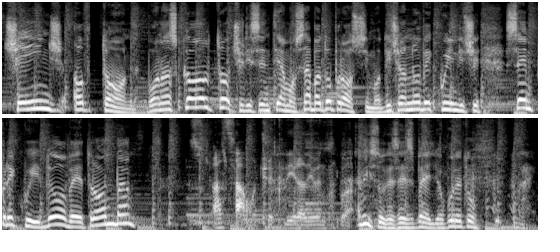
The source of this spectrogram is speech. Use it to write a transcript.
Change of Tone. Buon ascolto, ci risentiamo sabato prossimo 19.15 sempre qui dove tromba? Al soundcheck di Radio 24. Hai visto che sei sveglio pure tu? Dai.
